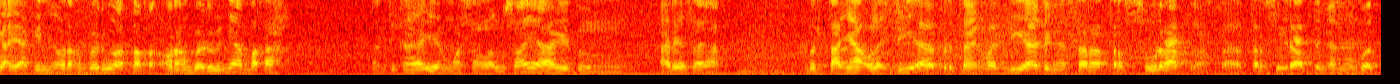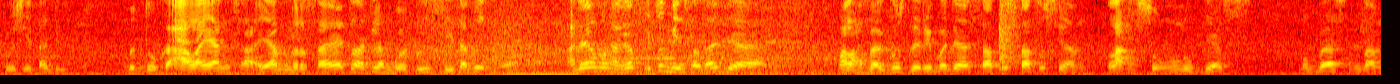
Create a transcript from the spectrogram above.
nggak yakin orang baru atau orang baru ini apakah nanti kayak yang masa lalu saya gitu Hmm. akhirnya saya bertanya oleh dia bertanya kepada dia dengan secara tersurat lah tersirat dengan membuat puisi tadi bentuk kealayan saya menurut saya itu adalah membuat puisi tapi ada yang menganggap itu biasa saja malah bagus daripada status-status yang langsung lugas membahas tentang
